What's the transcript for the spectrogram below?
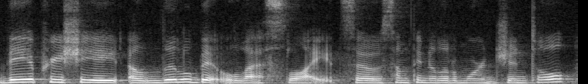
they appreciate a little bit less light, so something a little more gentle.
